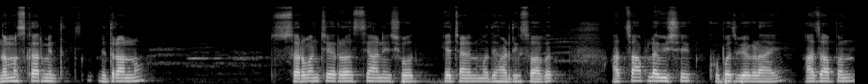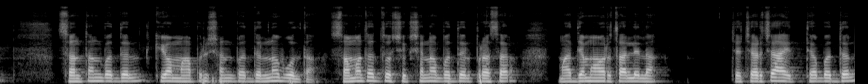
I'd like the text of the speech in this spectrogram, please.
नमस्कार मित्र मित्रांनो. सर्वांचे रहस्य आणि शोध या चॅनलमध्ये हार्दिक स्वागत. आजचा आपला विषय खूपच वेगळा आहे. आज आपण संतांबद्दल किंवा महापुरुषांबद्दल न बोलता समाजात जो शिक्षणाबद्दल प्रसार माध्यमावर चाललेला ज्या चर्चा आहेत त्याबद्दल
